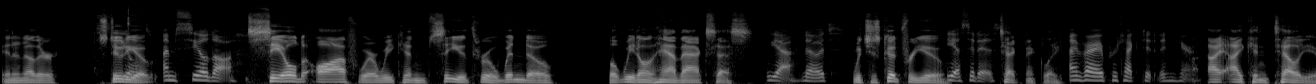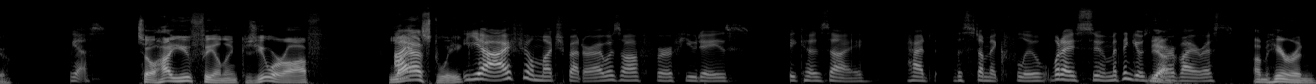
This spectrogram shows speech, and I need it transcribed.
in another studio, Sealed. I'm sealed off. sealed off where we can see you through a window, but we don't have access, Yeah, no, it's which is good for you, yes, it is. technically. I'm very protected in here. I, I can tell you. Yes. So, how you feeling? Because you were off I- last week. Yeah, I feel much better. I was off for a few days because I had the stomach flu. What I assume, I think it was Yeah. norovirus. I'm hearing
